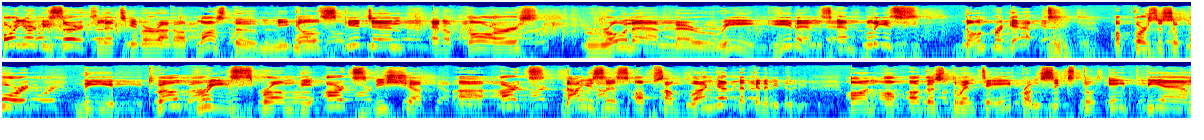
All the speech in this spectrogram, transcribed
for your desserts, let's give a round of applause to Mikael's Kitchen. And of course, Rona Marie Giddens. And please, don't forget, of course, to support the 12 priests from the Archbishop, uh, Archdiocese of Zamboanga that's going to be to- on August 28 from 6 to 8 p.m.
